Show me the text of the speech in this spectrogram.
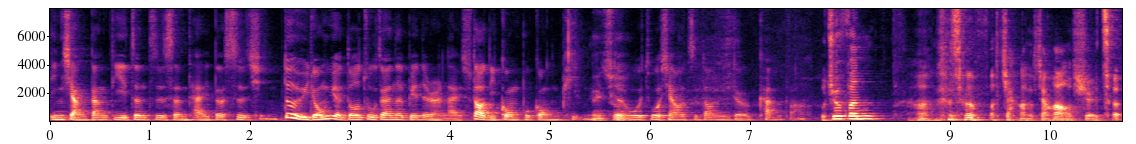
影响当地政治生态的事情，对于永远都住在那边的人来说，到底公不公平？没错，我我想要知道你的看法。我觉得分啊，讲讲讲话好学者，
